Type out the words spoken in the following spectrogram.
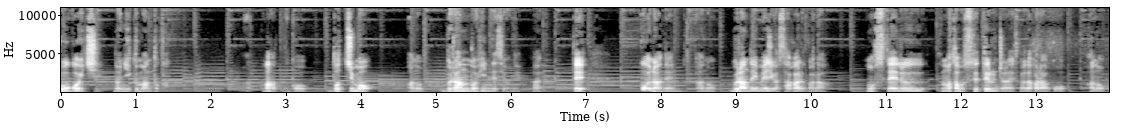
551の肉まんとか。まあ、こう、どっちも、あの、ブランド品ですよね。はい。で、こういうのはね、あの、ブランドイメージが下がるから、もう捨てる、まあ多分捨ててるんじゃないですか。だからこう、あの、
